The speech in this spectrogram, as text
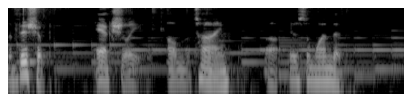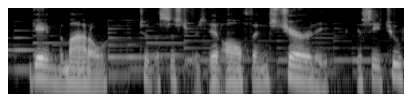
The bishop, actually, of the time, uh, is the one that gave the motto to the sisters in all things charity. You see two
